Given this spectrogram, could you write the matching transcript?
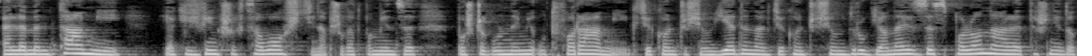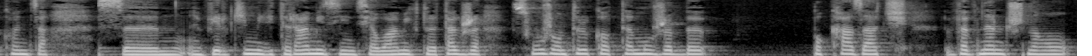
elementami jakichś większych całości, na przykład pomiędzy poszczególnymi utworami, gdzie kończy się jeden, a gdzie kończy się drugi. Ona jest zespolona, ale też nie do końca z mm, wielkimi literami, z inicjałami, które także służą tylko temu, żeby pokazać wewnętrzną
